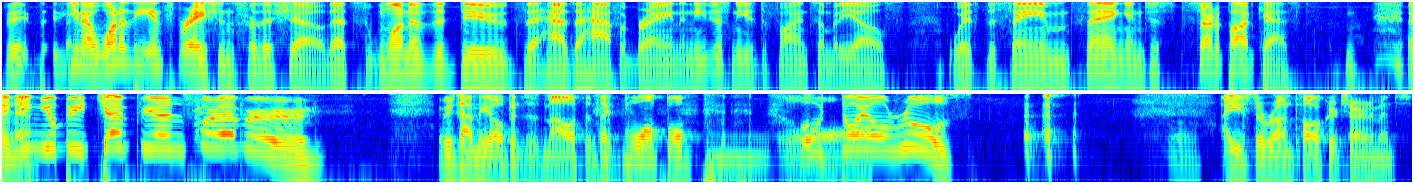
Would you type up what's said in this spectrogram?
The, you know, one of the inspirations for the show, that's one of the dudes that has a half a brain, and he just needs to find somebody else with the same thing and just start a podcast. and then you'll be champions forever. Every time he opens his mouth, it's like womp womp. Oh, Doyle rules. I used to run poker tournaments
